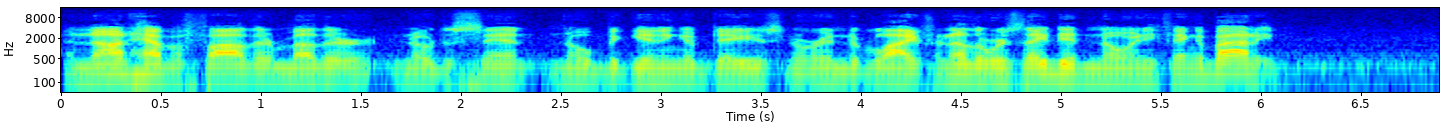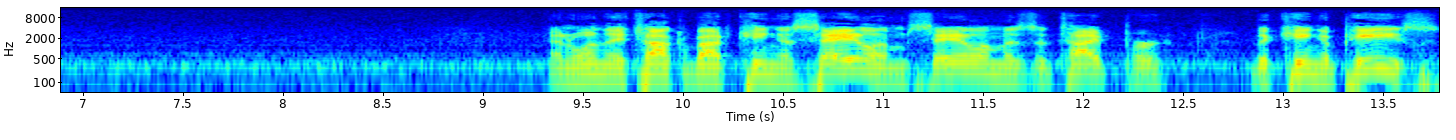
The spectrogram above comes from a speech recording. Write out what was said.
and not have a father, mother, no descent, no beginning of days, nor end of life? In other words, they didn't know anything about him. And when they talk about king of Salem, Salem is a type for the king of peace.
